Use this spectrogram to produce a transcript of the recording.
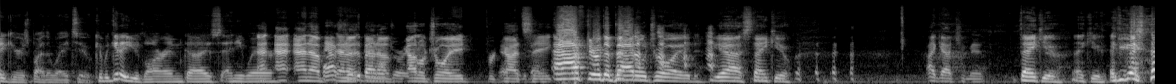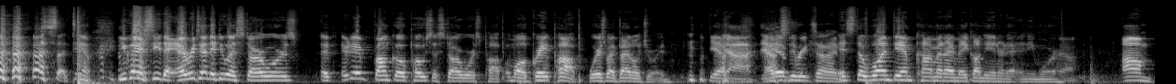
figures, by the way, too. Can we get a Yularen, guys, anywhere? A- a- And, a, and, a, battle and a droid. battle droid, for God's sake. After the battle droid. Yes, thank you. I got you, man. Thank you, thank you. If you guys, so- damn, you guys see that every time they do a Star Wars, if, every time Funko posts a Star Wars pop, I'm all great pop. Where's my battle droid? Yeah, Yeah, yeah. every time. It's the one damn comment I make on the internet anymore. Yeah. Um,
